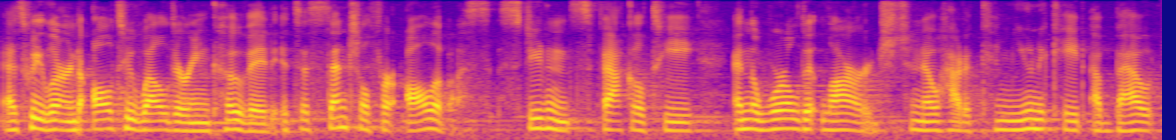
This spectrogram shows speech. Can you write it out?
As we learned all too well during COVID, it's essential for all of us, students, faculty, and the world at large, to know how to communicate about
